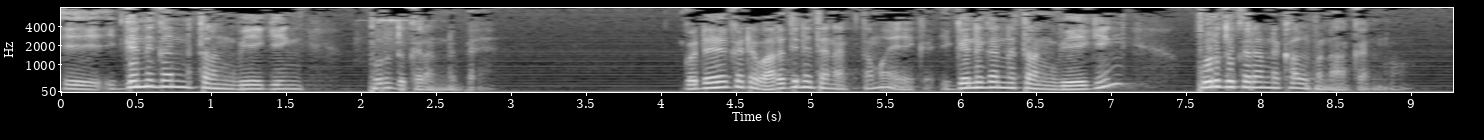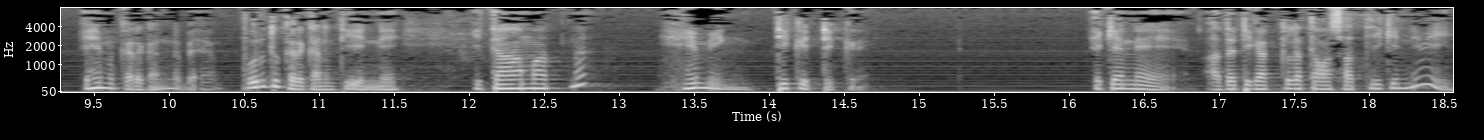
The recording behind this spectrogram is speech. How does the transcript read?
ඒ ඉගෙන ගන්න තරම් වේගෙන් පුරුදු කරන්න බෑ. ගොඩකට වර්ධින තැනක් තමයි ඒක. ඉගෙන ගන්න තරම් වේගෙන් පුරුදු කරන්න කල්පනා කරනවා. එහෙම කරගන්න බෑ. පුරුදු කරගන්න තියෙන්නේ ඊ타ත්ම හිමින් ටික ටික. ඒ කියන්නේ අද ටිකක් කළා තව සත්‍යකින් නෙවෙයි.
